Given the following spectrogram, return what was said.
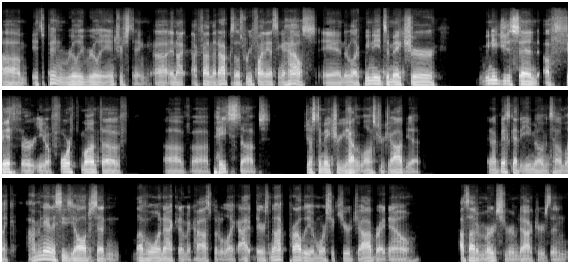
um, it's been really really interesting. Uh, and I, I found that out because I was refinancing a house, and they're like, we need to make sure we need you to send a fifth or you know fourth month of of uh, pay stubs just to make sure you haven't lost your job yet. And I basically had to email them and tell them like, I'm an anesthesiologist at a level one academic hospital. Like, I, there's not probably a more secure job right now outside of emergency room doctors than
